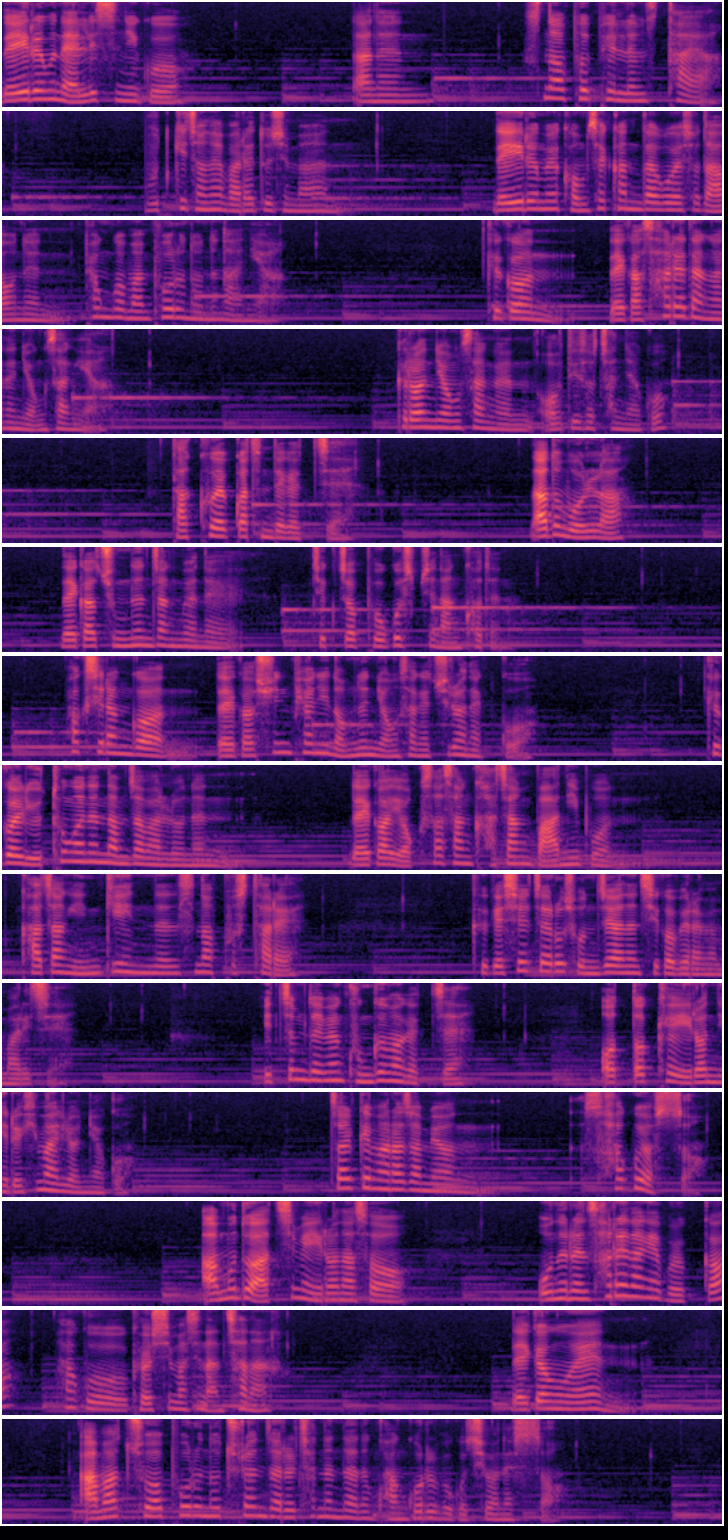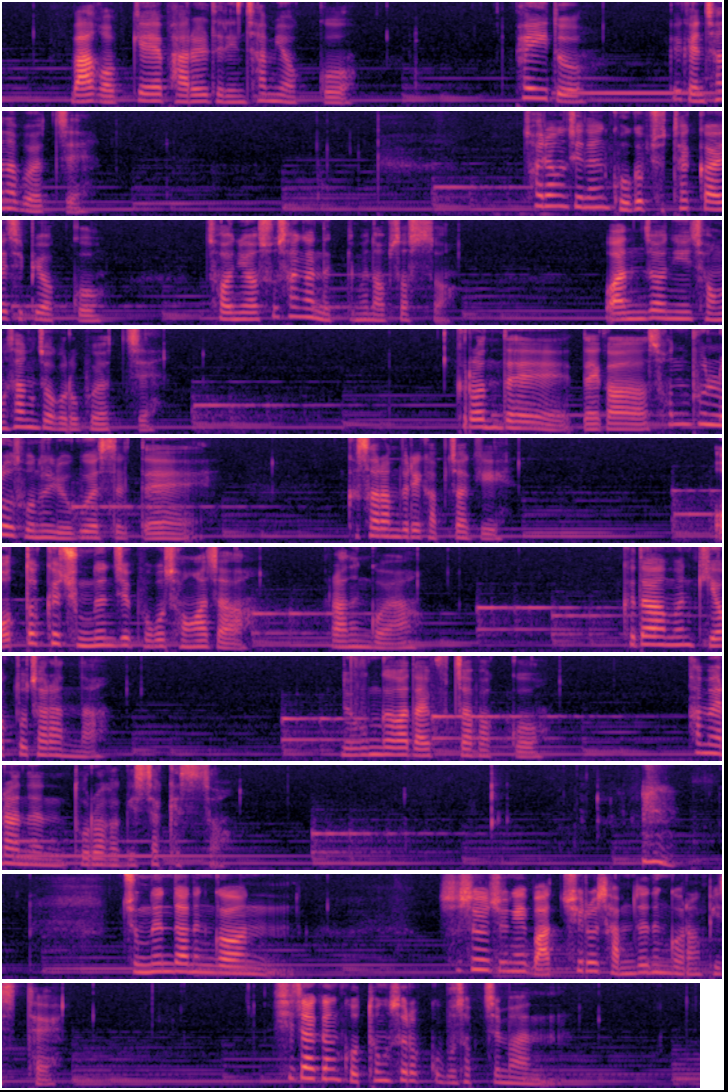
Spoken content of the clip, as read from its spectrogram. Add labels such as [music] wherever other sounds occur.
내 이름은 앨리슨이고 나는 스너프 필름 스타야. 묻기 전에 말해두지만 내 이름을 검색한다고 해서 나오는 평범한 포르노는 아니야. 그건 내가 살해당하는 영상이야. 그런 영상은 어디서 찾냐고? 다크웹 같은 데겠지. 나도 몰라. 내가 죽는 장면을 직접 보고 싶진 않거든. 확실한 건 내가 쉰 편이 넘는 영상에 출연했고, 그걸 유통하는 남자 말로는 내가 역사상 가장 많이 본, 가장 인기 있는 스너프 스타래. 그게 실제로 존재하는 직업이라면 말이지. 이쯤 되면 궁금하겠지. 어떻게 이런 일에 휘말렸냐고. 짧게 말하자면 사고였어. 아무도 아침에 일어나서 오늘은 살해당해 볼까 하고 결심하진 않잖아. 내 경우엔 아마추어 포르노 출연자를 찾는다는 광고를 보고 지원했어. 막 업계에 발을 들인 참이었고 페이도 꽤 괜찮아 보였지. 촬영지는 고급 주택가의 집이었고 전혀 수상한 느낌은 없었어. 완전히 정상적으로 보였지. 그런데 내가 선불로 돈을 요구했을 때 그 사람들이 갑자기 어떻게 죽는지 보고 정하자 라는 거야. 그 다음은 기억도 잘 안 나. 누군가가 날 붙잡았고 카메라는 돌아가기 시작했어. [clears throat] 죽는다는 건 수술 중에 마취로 잠드는 거랑 비슷해. 시작은 고통스럽고 무섭지만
